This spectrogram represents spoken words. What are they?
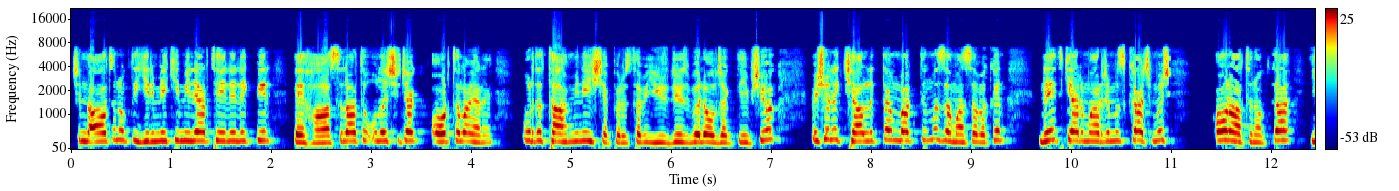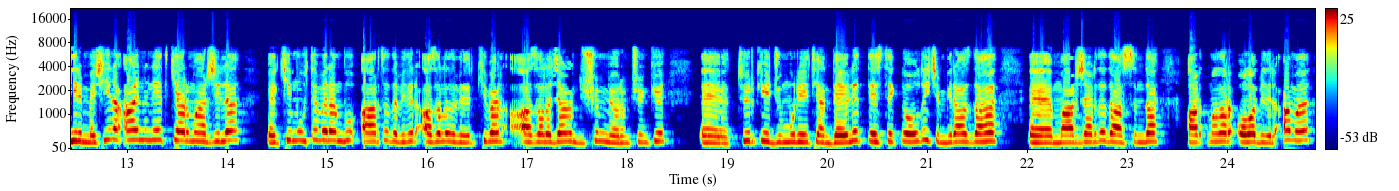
Şimdi 6.22 milyar TL'lik bir e, hasılata ulaşacak ortalama yani burada tahmini iş yapıyoruz. Tabii %100 böyle olacak diye bir şey yok. Ve şöyle karlılıktan baktığımız zamansa bakın net kar marjımız kaçmış? 16.25 yine aynı net kar marjıyla e, ki muhtemelen bu artabilir azalabilir. Ki ben azalacağını düşünmüyorum. Çünkü e, Türkiye Cumhuriyeti yani devlet destekli olduğu için biraz daha e, marjlarda da aslında artmalar olabilir. Ama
